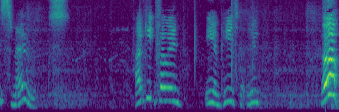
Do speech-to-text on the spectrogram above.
Throwing smokes? I keep throwing EMPs, but who? Ah!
